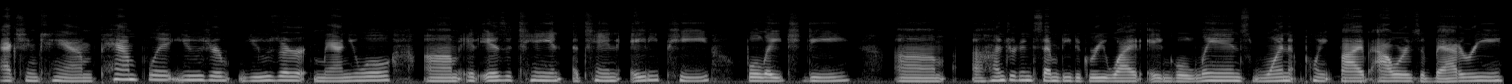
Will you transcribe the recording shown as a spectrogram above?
Action Cam pamphlet user user manual. Um, it is a 10 a 1080p full HD. um, 170 degree wide angle lens, 1.5 hours of battery,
